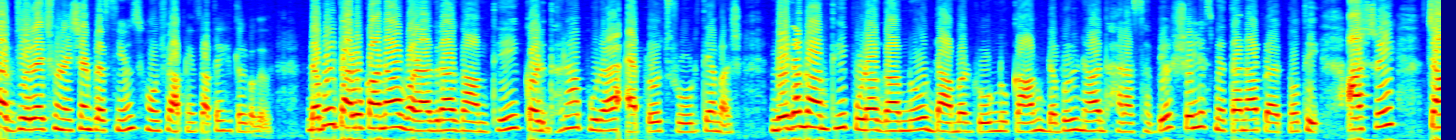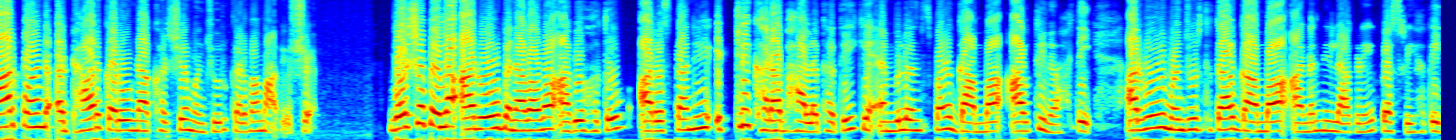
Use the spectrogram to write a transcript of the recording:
આપ જોઈ રહ્યા છો નેશન પ્લસ ન્યૂઝ. હું છું આપની સાથે હેતલ ભગત. ડભોઈ તાલુકાના વણાદરા ગામથી કડધરાપુરા એપ્રોચ રોડ તેમજ વેગા ગામથી પુડા ગામનો ડામર રોડનું કામ ડભોઈના ધારાસભ્ય શૈલેષ મહેતાના પ્રયત્નોથી આશરે ચાર પોઈન્ટ અઢાર કરોડના ખર્ચે મંજૂર કરવામાં આવ્યો છે. વર્ષો પહેલા આ રોડ બનાવવામાં આવ્યો હતો. આ રસ્તાની એટલી ખરાબ હાલત હતી કે એમ્બ્યુલન્સ પણ ગામમાં આવતી ન હતી. આ રોડ મંજૂર થતા ગામમાં આનંદની લાગણી પ્રસરી હતી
